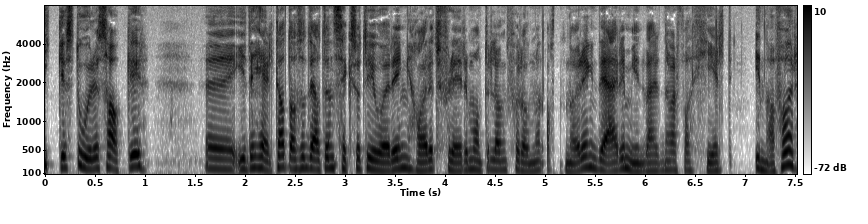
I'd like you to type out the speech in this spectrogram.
ikke store saker eh, i det hele tatt. Altså det at en 26-åring har et flere måneder langt forhold med en 18-åring, det er i min verden i hvert fall helt innafor.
